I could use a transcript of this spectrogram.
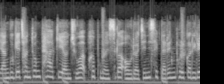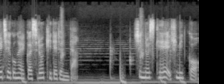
양국의 전통 타악기 연주와 퍼포먼스가 어우러진 색다른 볼거리를 제공할 것으로 기대된다. 신노스케의 힘있고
